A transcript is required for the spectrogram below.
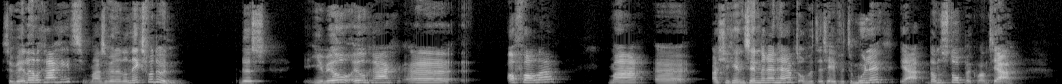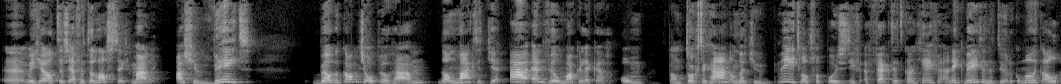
Ze willen heel graag iets, maar ze willen er niks voor doen. Dus je wil heel graag uh, afvallen, maar uh, als je geen zin erin hebt of het is even te moeilijk, ja, dan stop ik. Want ja, uh, weet je wel, het is even te lastig. Maar als je weet welke kant je op wil gaan, dan maakt het je A en veel makkelijker om dan toch te gaan, omdat je weet wat voor positief effect dit kan geven. En ik weet het natuurlijk, omdat ik al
